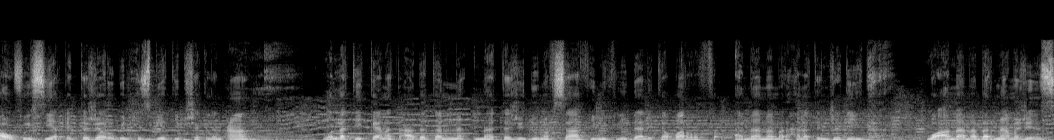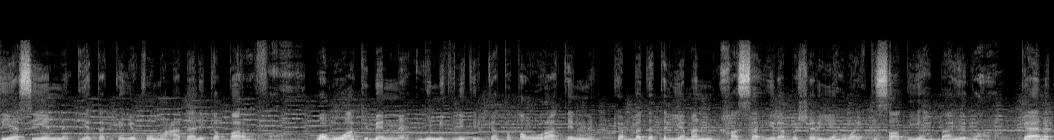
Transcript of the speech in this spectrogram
أو في سياق التجارب الحزبية بشكل عام. والتي كانت عادة ما تجد نفسها في مثل ذلك الظرف أمام مرحلة جديدة وأمام برنامج سياسي يتكيف مع ذلك الظرف ومواكب لمثل تلك التطورات كبدت اليمن خسائر بشرية واقتصادية باهظة كانت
